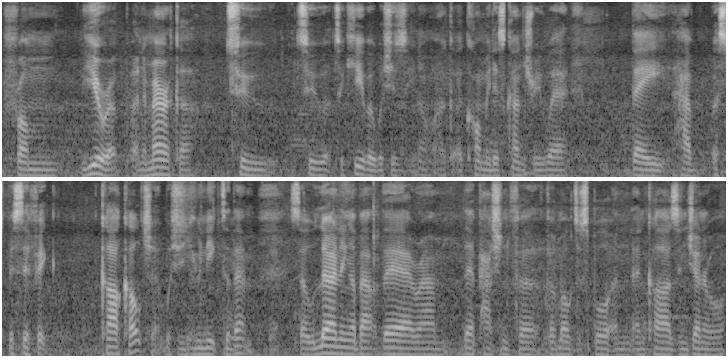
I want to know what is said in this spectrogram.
from Europe and America to to to Cuba, which is you know a, a communist country where they have a specific car culture which is unique to them. So learning about their um, their passion for, for motorsport and, and cars in general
